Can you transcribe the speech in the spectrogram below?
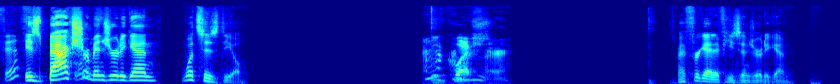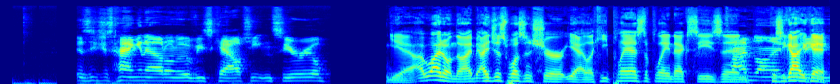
fifth? is Backstrom Fourth? injured again? What's his deal? I Good question. remember. I forget if he's injured again. Is he just hanging out on Ovi's couch eating cereal? Yeah, I, I don't know. I, I just wasn't sure. Yeah, like he plans to play next season Timeline he got okay,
